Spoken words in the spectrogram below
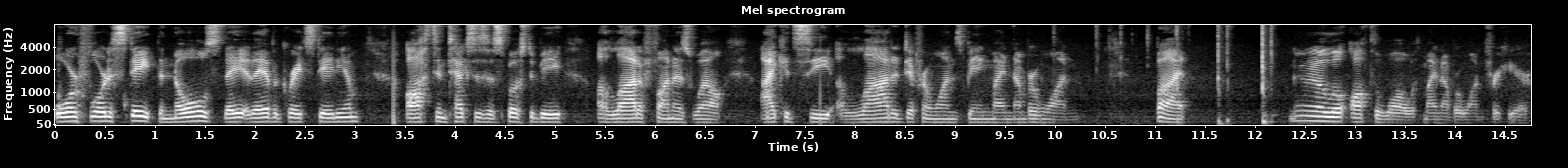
Or Florida State, the Noles. They they have a great stadium. Austin, Texas is supposed to be a lot of fun as well. I could see a lot of different ones being my number one, but a little off the wall with my number one for here.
